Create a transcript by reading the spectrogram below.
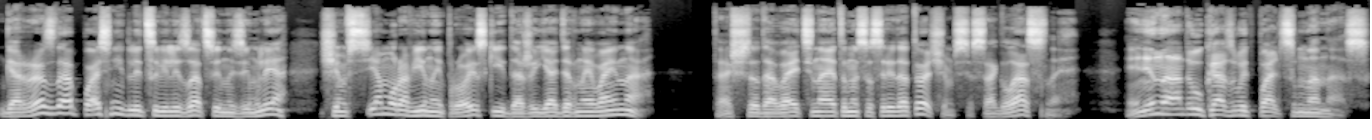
гораздо опаснее для цивилизации на Земле, чем все муравьиные происки и даже ядерная война. Так что давайте на этом и сосредоточимся, согласны? И не надо указывать пальцем на нас.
